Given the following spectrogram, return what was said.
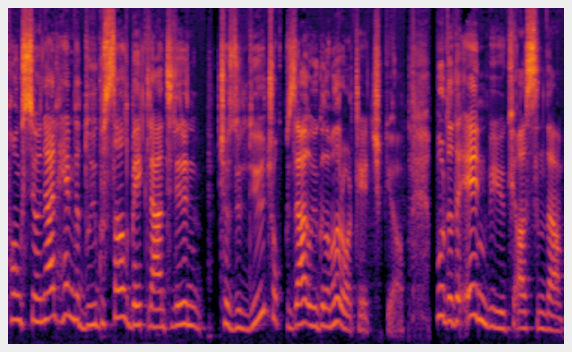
fonksiyonel hem de duygusal beklentilerin çözüldüğü çok güzel uygulamalar ortaya çıkıyor. Burada da en büyük aslında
